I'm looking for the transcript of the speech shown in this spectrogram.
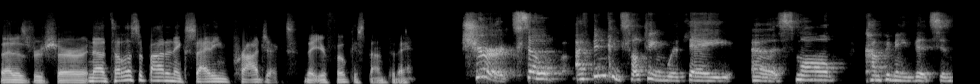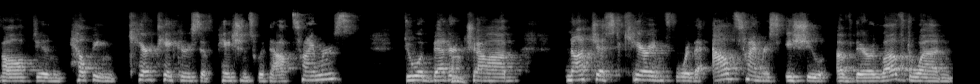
That is for sure. Now, tell us about an exciting project that you're focused on today. Sure. So, I've been consulting with a, a small company that's involved in helping caretakers of patients with Alzheimer's do a better job, not just caring for the Alzheimer's issue of their loved one,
